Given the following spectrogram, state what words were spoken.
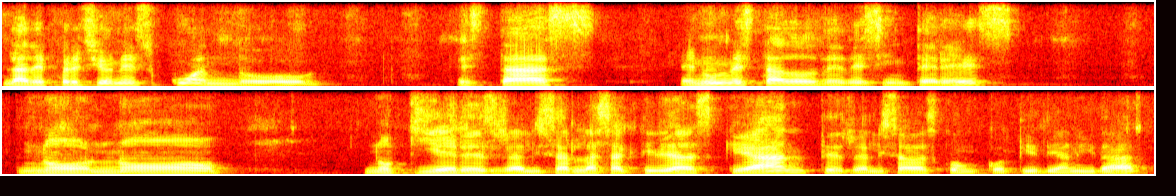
La depresión es cuando estás en un estado de desinterés, no, no, no quieres realizar las actividades que antes realizabas con cotidianidad.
